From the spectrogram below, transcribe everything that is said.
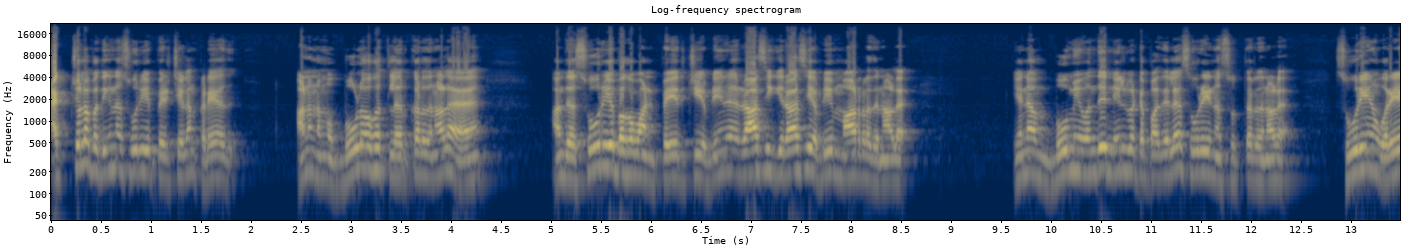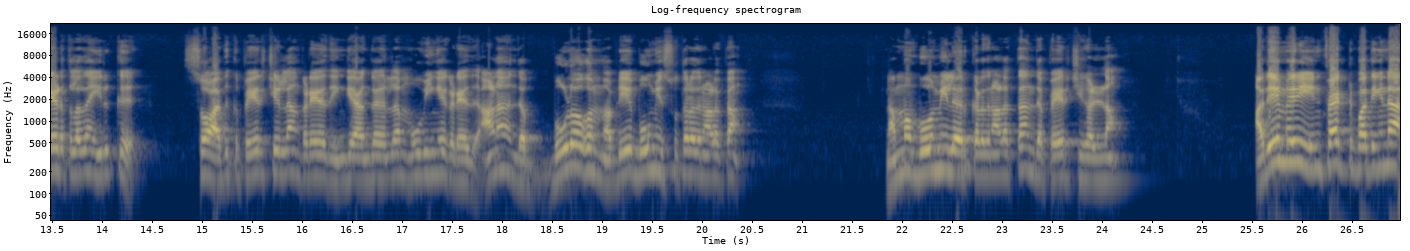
ஆக்சுவலாக பார்த்திங்கன்னா சூரிய பயிற்சியெல்லாம் கிடையாது. ஆனால் நம்ம பூலோகத்தில் இருக்கிறதுனால அந்த சூரிய பகவான் பயிற்சி அப்படின்னு ராசிக்கு ராசி அப்படியே மாறுறதுனால. ஏன்னா பூமி வந்து நீள்வட்ட பாதையில் சூரியனை சுற்றுறதுனால சூரியன் ஒரே இடத்துல தான் இருக்குது ஸோ அதுக்கு பயிற்சியெல்லாம் கிடையாது. இங்கே அங்கே எல்லாம் மூவிங்கே கிடையாது. ஆனால் இந்த பூலோகம் அப்படியே பூமி சுற்றுறதுனால தான் நம்ம பூமியில் இருக்கிறதுனால தான் இந்த பயிற்சிகள்லாம். அதேமாரி இன்ஃபேக்ட் பார்த்தீங்கன்னா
